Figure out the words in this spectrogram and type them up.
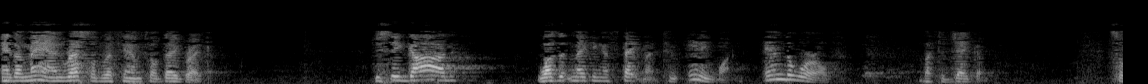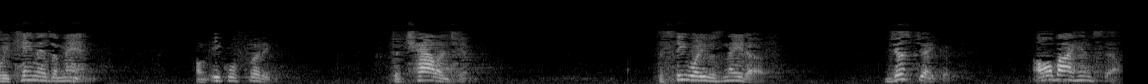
and a man wrestled with him till daybreak. You see, God wasn't making a statement to anyone in the world but to Jacob. So he came as a man on equal footing to challenge him, to see what he was made of. Just Jacob, all by himself,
